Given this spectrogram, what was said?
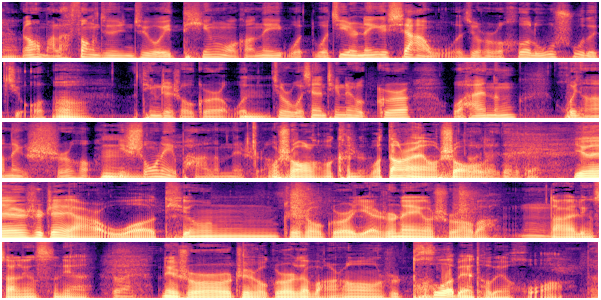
嗯然后把它放进去，我一听，我靠，那我我记着那个下午，就是我喝了无数的酒，嗯听这首歌，我、嗯。就是我现在听这首歌，我还能回想到那个时候。嗯。你收那个盘了吗？那时候。我收了，我肯我当然要收了。对对，对对，因为是这样，我听这首歌也是那个时候吧，嗯，大概零三零四年，对。那时候这首歌在网上是特别特别火，对。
